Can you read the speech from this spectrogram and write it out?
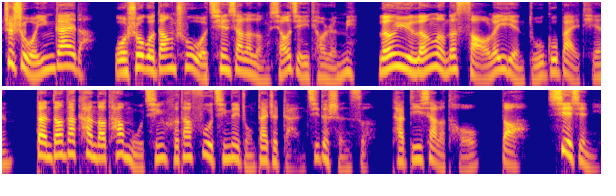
这是我应该的。我说过，当初我欠下了冷小姐一条人命。”冷雨冷冷的扫了一眼独孤拜天，但当他看到他母亲和他父亲那种带着感激的神色，他低下了头，道：“谢谢你，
